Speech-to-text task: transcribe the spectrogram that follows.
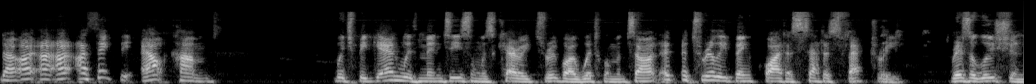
no, I, I, I think the outcomes which began with Menzies and was carried through by Whitlam and so on, it, it's really been quite a satisfactory resolution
